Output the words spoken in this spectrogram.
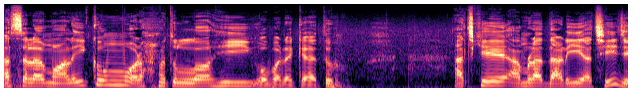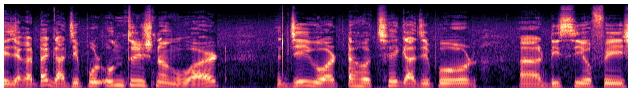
আসসালামু আলাইকুম ওরহমতুল্লাহি ওবরাকাতু। আজকে আমরা দাঁড়িয়ে আছি যে জায়গাটা গাজীপুর উনত্রিশ নং ওয়ার্ড। যেই ওয়ার্ডটা হচ্ছে Gazipur DC office,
